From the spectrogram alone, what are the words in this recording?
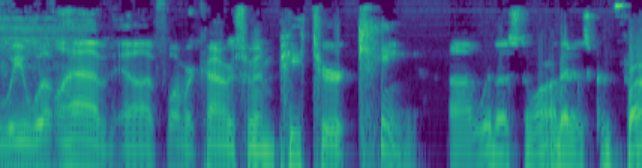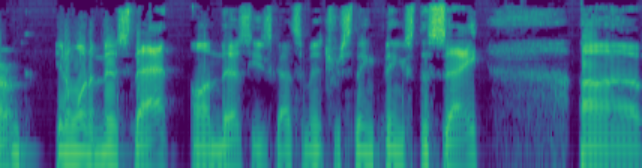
we will have uh, former Congressman Peter King uh, with us tomorrow. That is confirmed. You don't want to miss that on this. He's got some interesting things to say uh,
